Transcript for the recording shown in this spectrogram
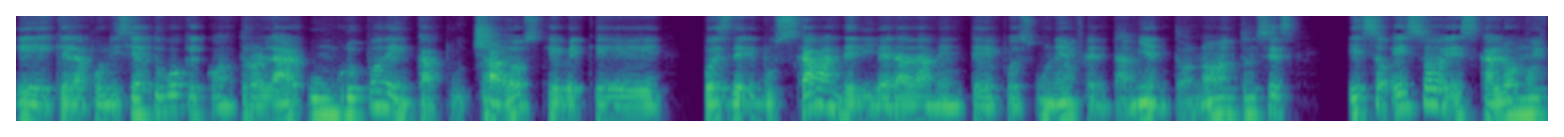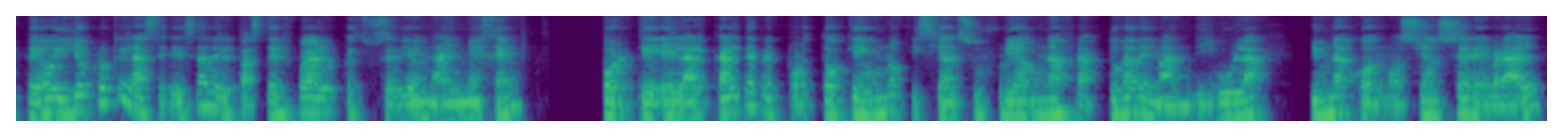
que la policía tuvo que controlar un grupo de encapuchados que, que pues buscaban deliberadamente pues un enfrentamiento, ¿no? Entonces, eso, eso escaló muy feo y yo creo que la cereza del pastel fue algo que sucedió en Nijmegen porque el alcalde reportó que un oficial sufrió una fractura de mandíbula y una conmoción cerebral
